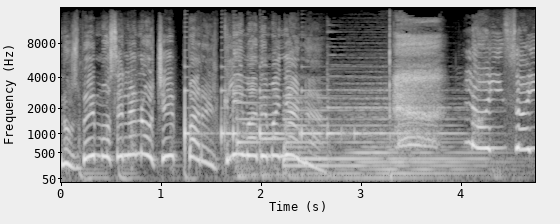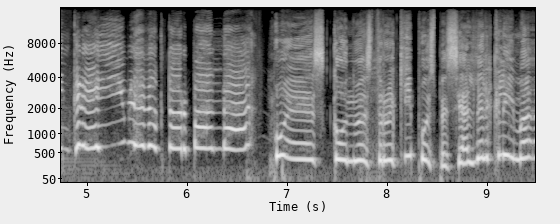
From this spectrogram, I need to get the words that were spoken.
Nos vemos en la noche para el clima de mañana. ¡Lo hizo increíble, doctor Panda! Pues con nuestro equipo especial del clima,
